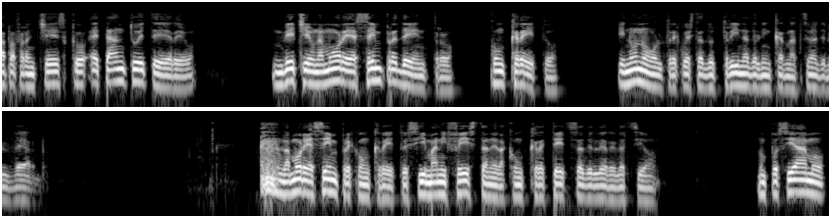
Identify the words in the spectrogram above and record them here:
Papa Francesco, è tanto etereo. Invece un amore è sempre dentro, concreto, e non oltre questa dottrina dell'incarnazione del Verbo. L'amore è sempre concreto e si manifesta nella concretezza delle relazioni. Non possiamo,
